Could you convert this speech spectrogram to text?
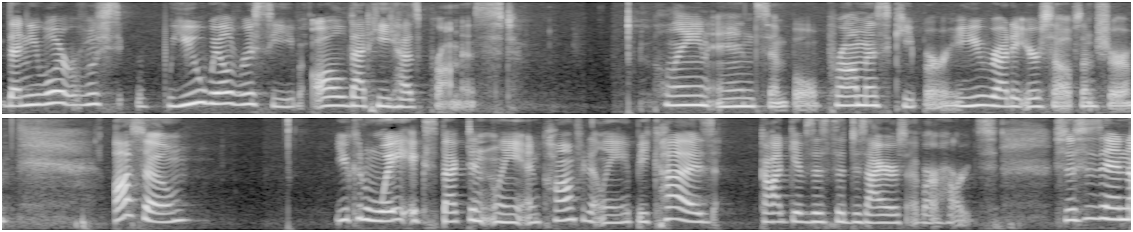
then you will, you will receive all that he has promised. Plain and simple. Promise keeper. You read it yourselves, I'm sure. Also, you can wait expectantly and confidently because God gives us the desires of our hearts. So this is in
